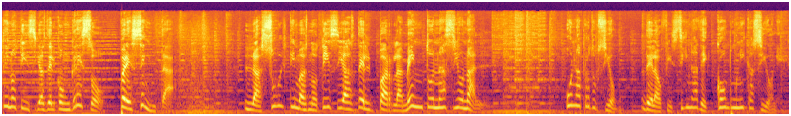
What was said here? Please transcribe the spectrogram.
de Noticias del Congreso presenta las últimas noticias del Parlamento Nacional. Una producción de la Oficina de Comunicaciones.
